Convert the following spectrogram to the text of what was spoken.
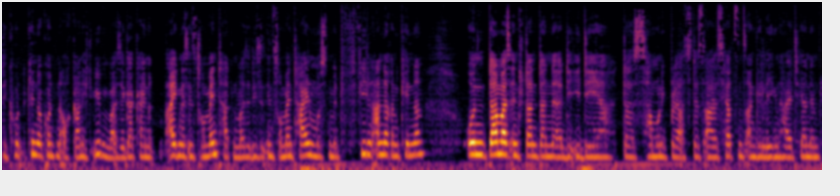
die Kinder konnten auch gar nicht üben, weil sie gar kein eigenes Instrument hatten, weil sie dieses Instrument teilen mussten mit vielen anderen Kindern. Und damals entstand dann äh, die Idee, dass Harmonic Brass das als Herzensangelegenheit hernimmt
